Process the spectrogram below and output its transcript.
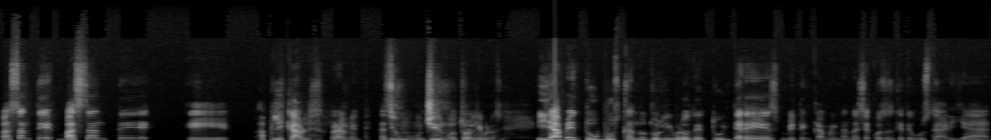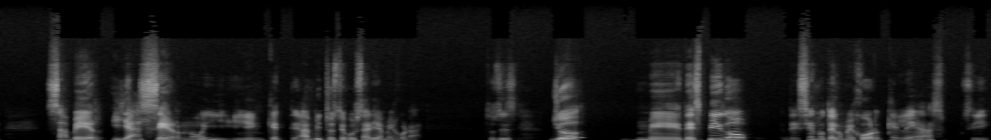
Bastante, bastante eh, aplicables, realmente. Así como muchísimos otros libros. Y ya ve tú buscando tu libro de tu interés, vete encaminando hacia cosas que te gustaría saber y hacer, ¿no? Y, y en qué ámbitos te gustaría mejorar. Entonces, yo me despido deseándote lo mejor, que leas, ¿sí?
